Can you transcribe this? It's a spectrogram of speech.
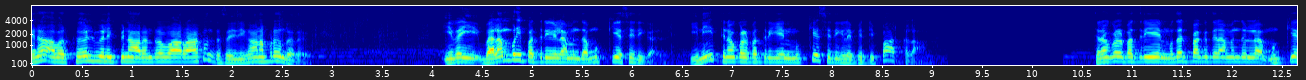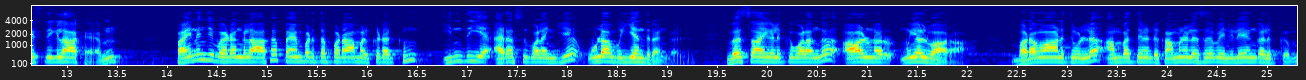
என அவர் கேள்வி எழுப்பினார் என்றவாறாக இந்த செய்தி காணப்படுகின்றது. இவை வலம்புரி பத்திரிகையில் அமைந்த முக்கிய செய்திகள். இனி தினக்கோள் பத்திரிகையின் முக்கிய செய்திகளை பற்றி பார்க்கலாம். தினக்கோள் பத்திரிகையின் முதற் பக்கத்தில் அமைந்துள்ள முக்கிய செய்திகளாக பதினஞ்சு வருடங்களாக பயன்படுத்தப்படாமல் கிடக்கும் இந்திய அரசு வழங்கிய உளவு இயந்திரங்கள் விவசாயிகளுக்கு வழங்க ஆளுநர் முயல்வாரா? வடமாநிலத்தில் உள்ள ஐம்பத்தி ரெண்டு கமநல சேவை நிலையங்களுக்கும்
